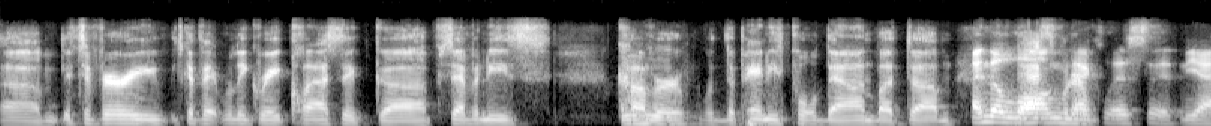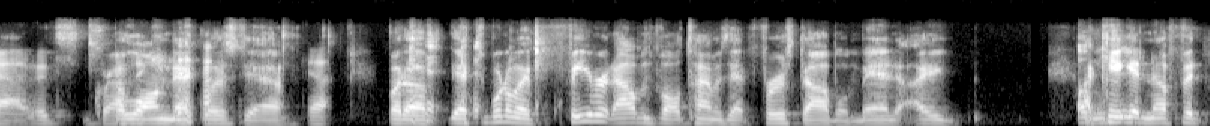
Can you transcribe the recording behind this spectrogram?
Um, it's a very. It's got that really great classic uh, '70s cover with the panties pulled down, but um, and the long I- necklace. Yeah, it's the long necklace. Yeah, Yeah. But uh, that's one of my favorite albums of all time. Is that first album, man? I Oh, I can't too. get enough of it.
